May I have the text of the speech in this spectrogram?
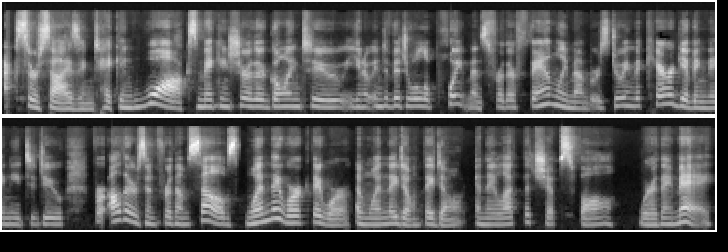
exercising, taking walks, making sure they're going to, you know, individual appointments for their family members, doing the caregiving they need to do for others and for themselves. When they work, they work, and when they don't, they don't. And they let the chips fall where they may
